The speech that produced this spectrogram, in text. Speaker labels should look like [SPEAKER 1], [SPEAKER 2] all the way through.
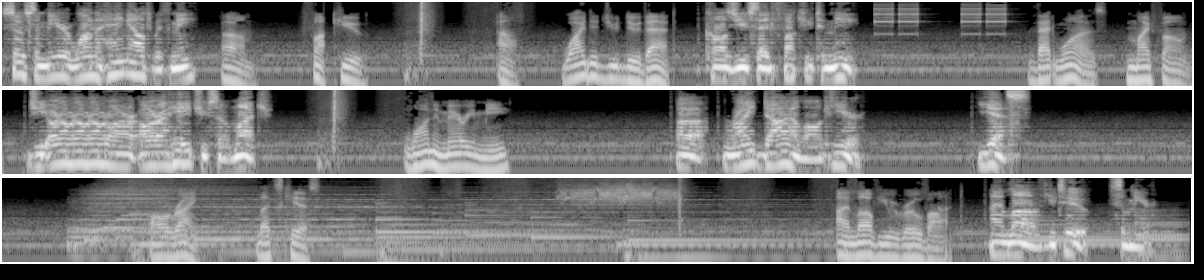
[SPEAKER 1] So Samir wanna hang out with me?
[SPEAKER 2] Um. Fuck you. Ow. Why did you do that?
[SPEAKER 1] Cause you said fuck you to me.
[SPEAKER 2] That was my phone.
[SPEAKER 1] GRRRRR, I hate you so much.
[SPEAKER 2] Wanna marry me?
[SPEAKER 1] Uh, write dialogue here. Yes.
[SPEAKER 2] Alright. Let's kiss. I love you, robot.
[SPEAKER 1] I love you too, Samir.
